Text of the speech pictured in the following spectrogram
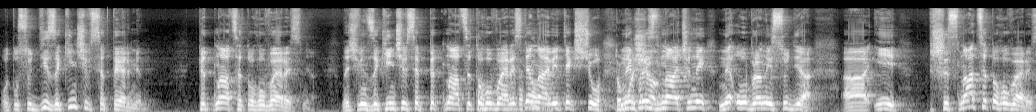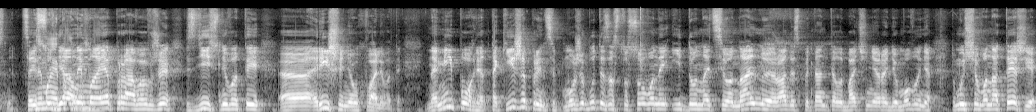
от у судді закінчився термін 15 вересня. Значить, він закінчився 15 вересня, навіть якщо Тому не що- призначений, не обраний суддя. А, і 16 вересня цей Немає суддя права не вже. має права вже здійснювати е, рішення, ухвалювати. На мій погляд, такий же принцип може бути застосований і до Національної ради з питань телебачення і радіомовлення, тому що вона теж є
